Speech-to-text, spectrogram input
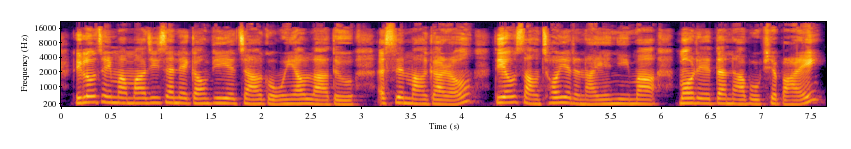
။ဒီလိုချိန်မှာမာကြီးဆက်နဲ့ကောင်းပြေရဲ့ကြားကိုဝင်ရောက်လာသူအစ်စ်မကတော့တရုပ်ဆောင်ချောရတနာရဲ့ညီမမော်ဒယ်တန်နာဖို့ဖြစ်ပါတယ်။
